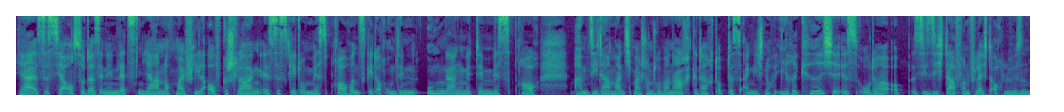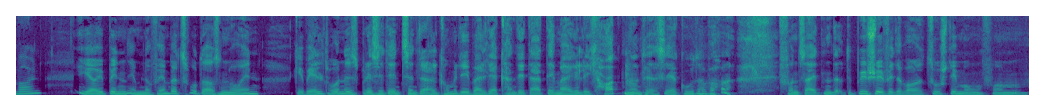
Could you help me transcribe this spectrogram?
Ja, es ist ja auch so, dass in den letzten Jahren noch mal viel aufgeschlagen ist. Es geht um Missbrauch und es geht auch um den Umgang mit dem Missbrauch. Haben Sie da manchmal schon drüber nachgedacht, ob das eigentlich noch Ihre Kirche ist oder ob Sie sich davon vielleicht auch lösen wollen? Ja, ich bin im November 2009 gewählt worden als Präsident Zentralkomitee, weil der Kandidat, den wir eigentlich hatten und der sehr gut war, von Seiten der Bischöfe, da war Zustimmung vom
